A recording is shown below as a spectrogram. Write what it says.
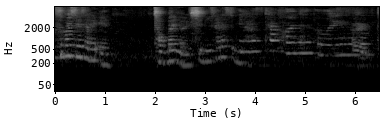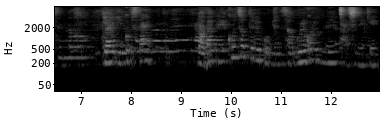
스물세 살의 앤 정말 열심히 살았습니다. 17살 너바나의 콘서트를 보면서 울고 있는 자신에게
